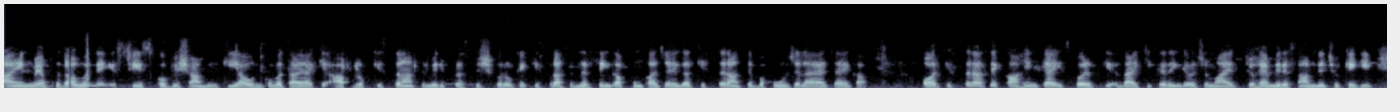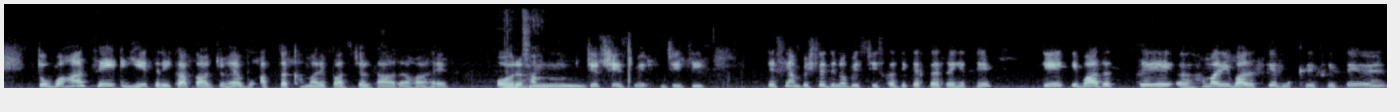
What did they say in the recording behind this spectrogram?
आयन में खुदावन ने इस चीज़ को भी शामिल किया उनको बताया कि आप लोग किस तरह से मेरी प्रस्तिश करोगे किस तरह से नरसिंगा फूका जाएगा किस तरह से बहूर जलाया जाएगा और किस तरह से काहिन क्या इस फ़र्ज़ की अदायगी करेंगे और जमायत जो है मेरे सामने झुकेगी। तो वहाँ से ये तरीकाकार जो है वो अब तक हमारे पास चलता आ रहा है। और हम जिस चीज़ में जी जी। जैसे हम पिछले दिनों भी इस चीज़ का ज़िक्र कर रहे थे कि इबादत के हमारी इबादत के मुख्तलिफ़ हिस्से हैं।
